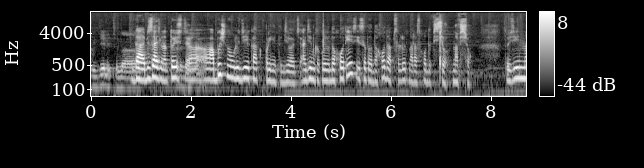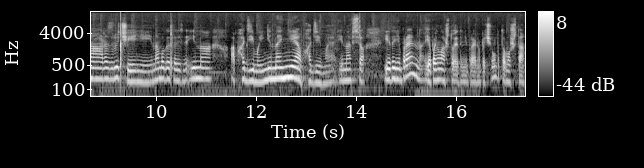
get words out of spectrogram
вы делите на... Да, обязательно. То есть а, обычно у людей как принято делать? Один какой-то доход есть, и с этого дохода абсолютно расходы все, на все. То есть и на развлечения, и на благотворительность, и на обходимое, и не на необходимое, и на все. И это неправильно. Я поняла, что это неправильно. Почему? Потому что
